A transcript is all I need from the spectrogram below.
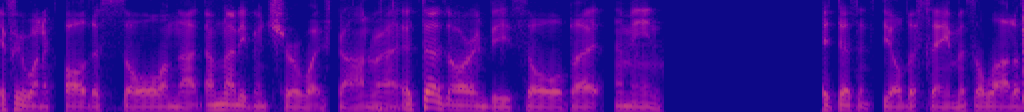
if we want to call this soul, I'm not I'm not even sure what genre. It says R and B soul, but I mean, it doesn't feel the same as a lot of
